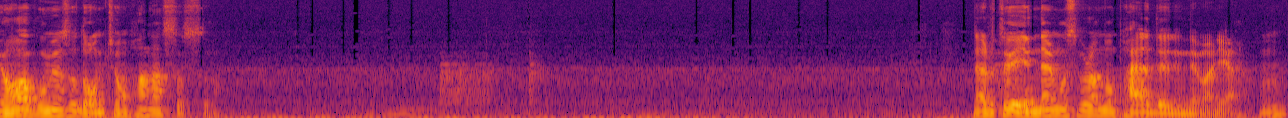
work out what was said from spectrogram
영화 보면서도 엄청 화났었어. 나루토의 옛날 모습을 한번 봐야 되는데 말이야. 응?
